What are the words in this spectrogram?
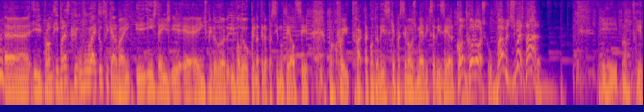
Ah, e pronto. E parece que vai tudo ficar bem. E isto é, é- é inspirador. E valeu a pena ter aparecido no TLC, porque foi de facto à conta disso que apareceram os médicos a dizer: Conte connosco, vamos desbastar! E pronto. E,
